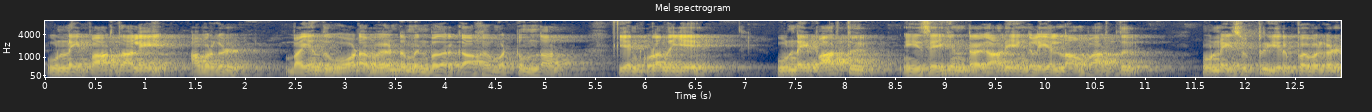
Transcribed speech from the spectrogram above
உன்னை பார்த்தாலே அவர்கள் பயந்து ஓட வேண்டும் என்பதற்காக மட்டும்தான். என் குழந்தையே உன்னை பார்த்து நீ செய்கின்ற காரியங்களை எல்லாம் பார்த்து உன்னை சுற்றி இருப்பவர்கள்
